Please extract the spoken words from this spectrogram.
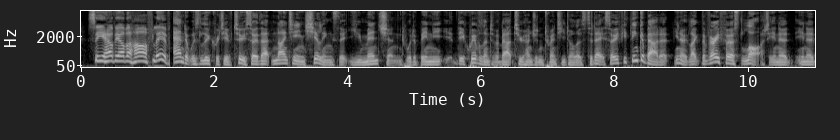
see how the other half live. And it was lucrative too. So that 19 shillings that you mentioned would have been the, the equivalent of about $220 today. So if you think about it, you know, like the very first lot in a in a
